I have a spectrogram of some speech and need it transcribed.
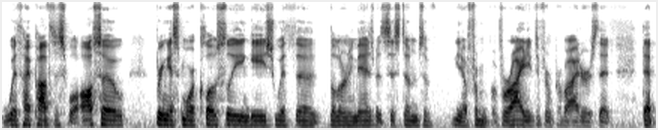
with Hypothesis will also bring us more closely engaged with the, the learning management systems of you know from a variety of different providers that that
